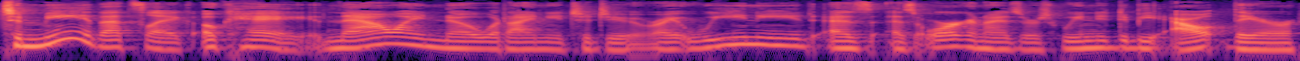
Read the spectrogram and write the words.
to me, that's like, okay, now I know what I need to do, right? We need, as, as organizers, we need to be out there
